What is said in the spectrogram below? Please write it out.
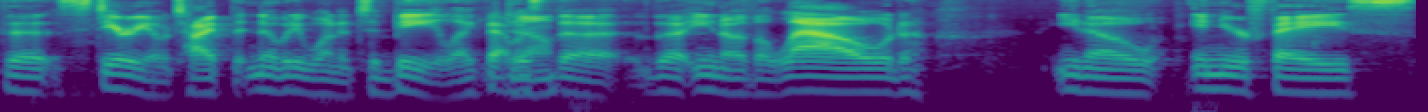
the stereotype that nobody wanted to be. Like that Yeah. was the the you know the loud, you know, in your face,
